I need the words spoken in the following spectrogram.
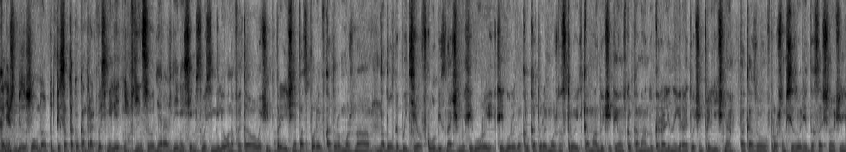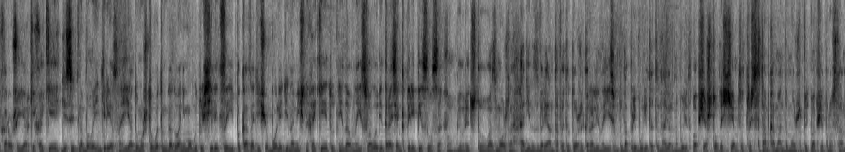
Конечно, безусловно, подписав такой контракт восьмилетний, в день своего дня рождения, 78 миллионов, это очень приличное подспорье, в котором можно надолго быть в клубе значимой фигурой, фигурой, вокруг которой можно строить команду, чемпионскую команду. Каролина играет очень прилично, показывал в прошлом сезоне достаточно очень хороший, яркий хоккей. Действительно было интересно. Я думаю, что в этом году они могут усилиться и показать еще более динамичный хоккей. Тут недавно и с Володей Тарасенко переписывался. Он говорит, что, возможно, один из вариантов это тоже Каролина, если он туда прибудет, это, наверное, будет вообще что-то с чем-то. То есть там команда может быть вообще просто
